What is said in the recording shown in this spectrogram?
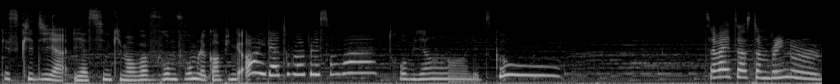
Qu'est-ce qu'il dit a Yacine qui m'envoie vroom vroom le camping. Oh, il a tout meublé son Trop bien, let's go Ça va et toi, Stormbringer?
